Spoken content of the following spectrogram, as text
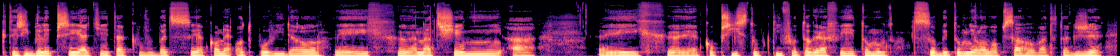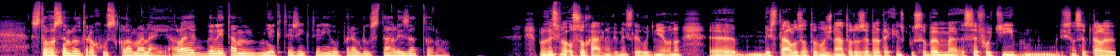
kteří byli přijati, tak vůbec jako neodpovídalo jejich nadšení a jejich eh, jako přístup k té fotografii, tomu, co by to mělo obsahovat. Takže z toho jsem byl trochu zklamaný, ale byli tam někteří, kteří opravdu stáli za to. No. Mluvili jsme o sochách, nevím, jestli hodně. Ono eh, by stálo za to možná to rozebrat, jakým způsobem se fotí. Když jsem se ptal,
